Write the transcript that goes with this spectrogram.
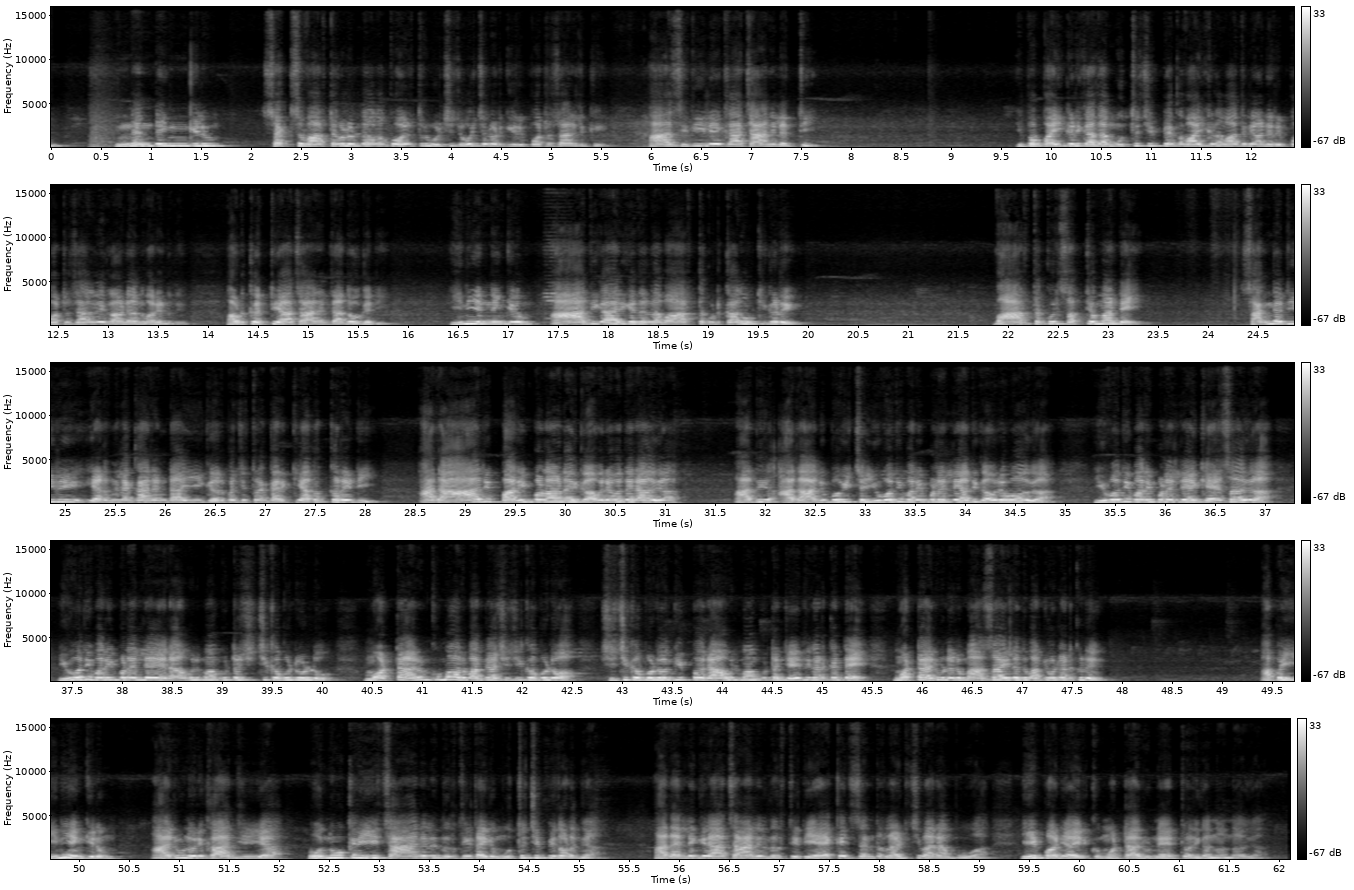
ഇന്ന് എന്തെങ്കിലും സെക്സ് വാർത്തകളുണ്ടോ എന്നൊക്കെ ഓരോരുത്തർ വിളിച്ച് ചോദിച്ചു തുടങ്ങി റിപ്പോർട്ടർ ചാനലിലേക്ക്. ആ സ്ഥിതിയിലേക്ക് ആ ചാനലെത്തി. ഇപ്പോൾ പൈങ്കളി കഥ മുത്തുച്ചിപ്പിയൊക്കെ വായിക്കണ മാതിരിയാണ് റിപ്പോർട്ടർ ചാനൽ കാണുക എന്ന് പറയുന്നത്. അവിടേക്ക് എത്തി ആ ചാനലിന്റെ അധോഗതി. ഇനി എന്നെങ്കിലും ആധികാരികതയുള്ള വാർത്ത കൊടുക്കാൻ നോക്കിക്കൾ വാർത്തക്കൊരു സത്യം വേണ്ടേ? സംഗതിയിൽ ഇടനിലക്കാരുണ്ടായി ഗർഭചിത്രം കരക്കി അതൊക്കെ റെഡി അത് ആര് പറയുമ്പോഴാണ് ഗൗരവതരാകുക? അത് അത് അനുഭവിച്ച യുവതി പറയുമ്പോഴല്ലേ അത് ഗൗരവമാകുക? യുവതി പറയുമ്പോഴല്ലേ കേസാകുക? യുവതി പറയുമ്പോഴല്ലേ രാഹുൽ മാങ്കുട്ട ശിക്ഷിക്കപ്പെടുള്ളൂ? മൊട്ട അരുൺകുമാർ പറഞ്ഞാൽ ശിക്ഷിക്കപ്പെടുമോ ശിക്ഷിക്കപ്പെടുമെങ്കിൽ ഇപ്പോൾ രാഹുൽ മാങ്കുട്ടൻ ജയിലിൽ കിടക്കണ്ടേ? മൊട്ട അരുൺ ഒരു മാസമായില്ലെന്ന് പറഞ്ഞുകൊണ്ട് കിടക്കണ് അപ്പം ഇനിയെങ്കിലും അരുൺ ഒരു കാര്യം ചെയ്യുക. ഒന്നൂക്കിൽ ഈ ചാനൽ നിർത്തിയിട്ട് അതിൽ മുത്തുച്ചിപ്പി തുടങ്ങുക. അതല്ലെങ്കിൽ ആ ചാനൽ നിർത്തിയിട്ട് എ കെ ജി സെന്ററിൽ അടിച്ചു വരാൻ പോവുക. ഈ പണിയായിരിക്കും മൊട്ട അരുൺ ഏറ്റവും അധികം നന്നാവുക.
